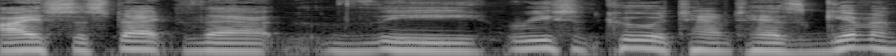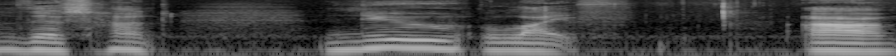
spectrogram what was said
I suspect that the recent coup attempt has given this hunt new life. Um,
